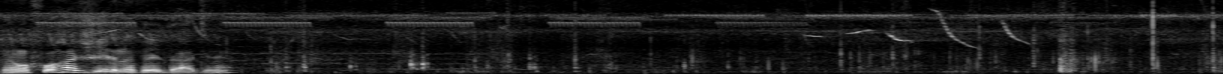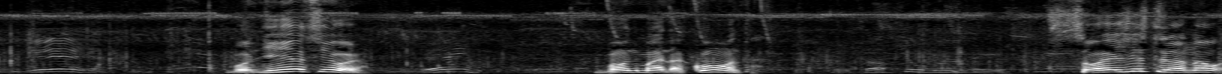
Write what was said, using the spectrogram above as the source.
É uma forrageira, na verdade, né? Bom dia, senhor. Bom demais da conta? Só filmando aí. Só registrando. Não.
